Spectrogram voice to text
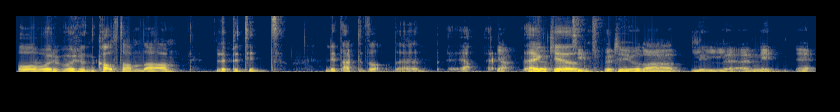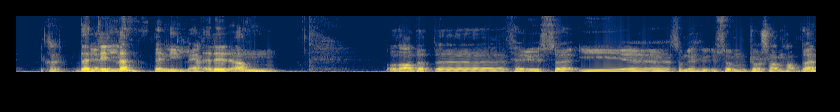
og hvor, hvor hun kalte ham da Le Petit. Litt ertete, da. Det, ja. Ja, Det er Le ikke- Petit betyr jo da lille er den eh, kan- Den lille? liten- Den lille, ja. Ja. Mm. Og da dette feriehuset i, eh, som, det, som George Sand hadde,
